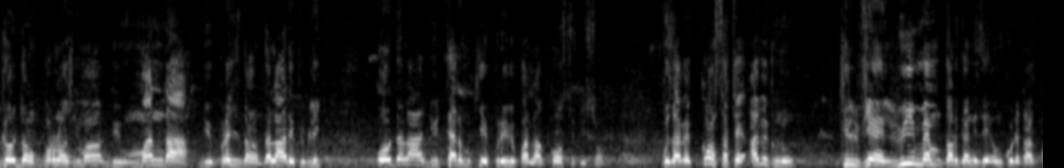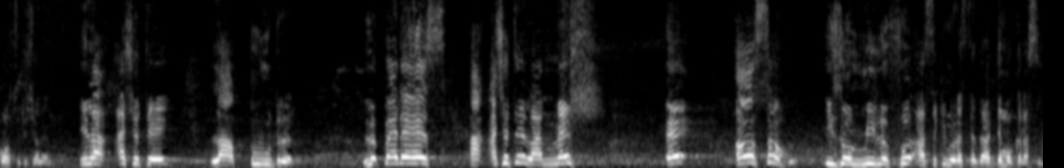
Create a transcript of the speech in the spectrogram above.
que d'un prolongement du mandat du président de la République au-delà du terme qui est prévu par la Constitution. Vous avez constaté avec nous qu'il vient lui-même d'organiser un coup d'État constitutionnel. Il a acheté la poudre. Le PDS a acheté la mèche et ensemble, ils ont mis le feu à ce qui nous restait de la démocratie.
